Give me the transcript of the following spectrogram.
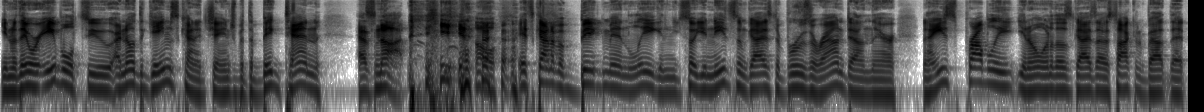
you know, they were able to. I know the game's kind of changed, but the Big Ten has not. you know, it's kind of a big men league. And so you need some guys to bruise around down there. Now, he's probably, you know, one of those guys I was talking about that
